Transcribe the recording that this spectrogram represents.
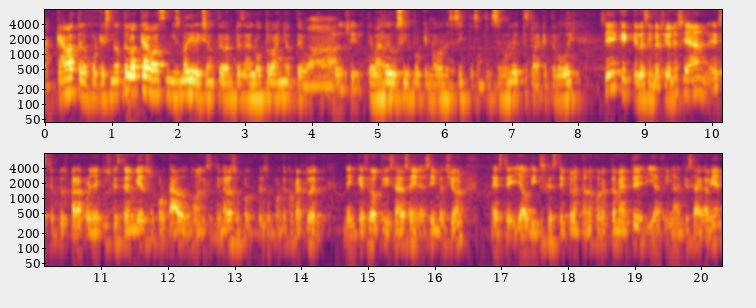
acábatelo, porque si no te lo acabas, misma dirección te va a empezar, el otro año te va, A reducir. te va a reducir porque no lo necesitas. Entonces si no lo necesitas, ¿para qué te lo doy? Sí, que, que las inversiones sean este, pues, para proyectos que estén bien soportados, ¿no? que se tenga la el soporte correcto de, de en qué se va a utilizar esa, esa inversión este, y auditos que se esté implementando correctamente y al final que se haga bien.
